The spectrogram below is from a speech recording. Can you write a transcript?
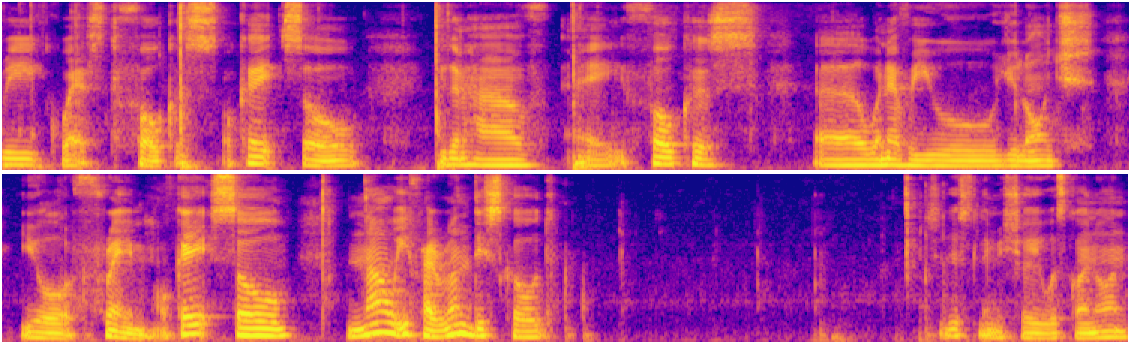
request focus okay? So you're gonna have a focus uh, whenever you you launch your frame okay? So now if I run this code so just let me show you what's going on.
